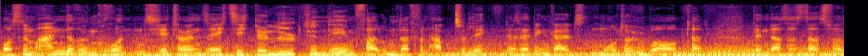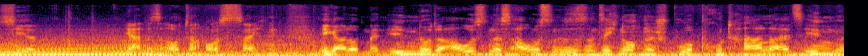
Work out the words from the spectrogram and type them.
aus einem anderen Grund einen C63, der lügt in dem Fall, um davon abzulenken, dass er den geilsten Motor überhaupt hat. Denn das ist das, was hier ja, das Auto auszeichnet. Egal ob man innen oder außen ist. Außen ist es an sich noch eine Spur brutaler als innen.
